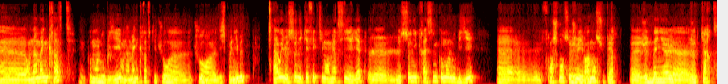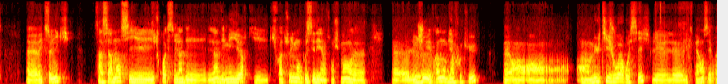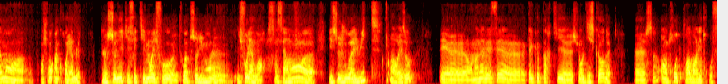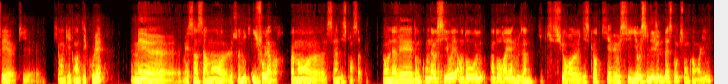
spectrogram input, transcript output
Euh, on a Minecraft, comment l'oublier? On a Minecraft qui est toujours, euh, toujours euh, disponible. Ah oui, le Sonic, effectivement, merci Yep. Le, Sonic Racing, comment l'oublier? Franchement, ce jeu est vraiment super. Jeu de bagnole, jeu de cartes avec Sonic. Sincèrement, si, je crois que c'est l'un des, l'un des meilleurs qui- qu'il faut absolument posséder. hein. Franchement, euh, euh, le jeu est vraiment bien foutu. Euh, en, en, en multijoueur aussi, le- le- l'expérience est vraiment, euh, franchement, incroyable. Le Sonic, effectivement, il faut, il faut absolument le, il faut l'avoir. Sincèrement, euh, il se joue à 8 en réseau. Et euh, on en avait fait euh, quelques parties euh, sur le Discord, euh, ça, entre autres pour avoir les trophées euh, qui, euh, qui en découlaient. Mais, euh, mais sincèrement, euh, le Sonic, il faut l'avoir. Vraiment, euh, c'est indispensable. On avait donc on a aussi ouais, Andro, Andro Ryan nous indique sur euh, Discord qu'il y avait aussi il y a aussi des jeux de baston qui sont encore en ligne.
